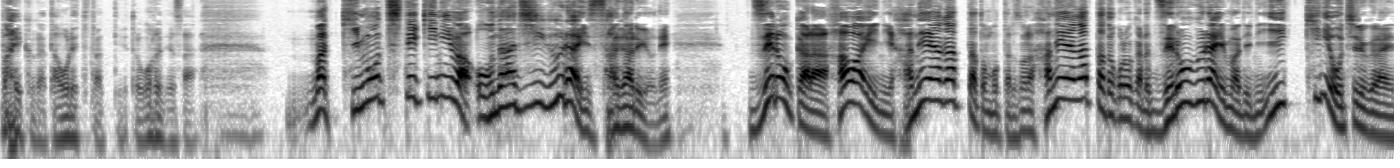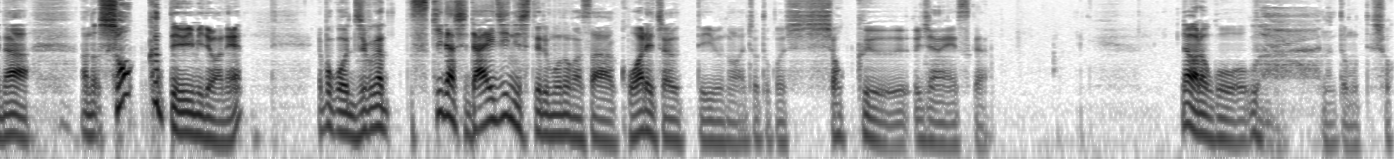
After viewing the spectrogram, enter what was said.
バイクが倒れてたっていうところでさ、まあ、気持ち的には同じぐらい下がるよね。ゼロからハワイに跳ね上がったと思ったら、その跳ね上がったところからゼロぐらいまでに一気に落ちるぐらいな、あの、ショックっていう意味ではね、やっぱこう自分が好きだし大事にしてるものがさ、壊れちゃうっていうのはちょっとこうショックじゃないですか。だからこう、うわーなんて思ってショッ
